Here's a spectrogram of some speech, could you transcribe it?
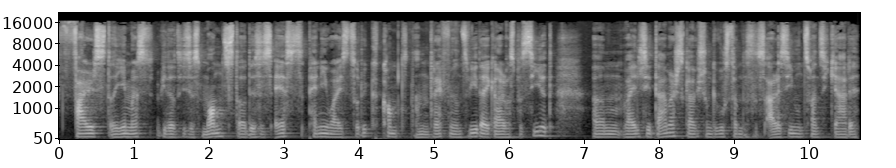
falls da jemals wieder dieses Monster, dieses S, Pennywise zurückkommt, dann treffen wir uns wieder, egal was passiert, ähm, weil sie damals, glaube ich, schon gewusst haben, dass das alle 27 Jahre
